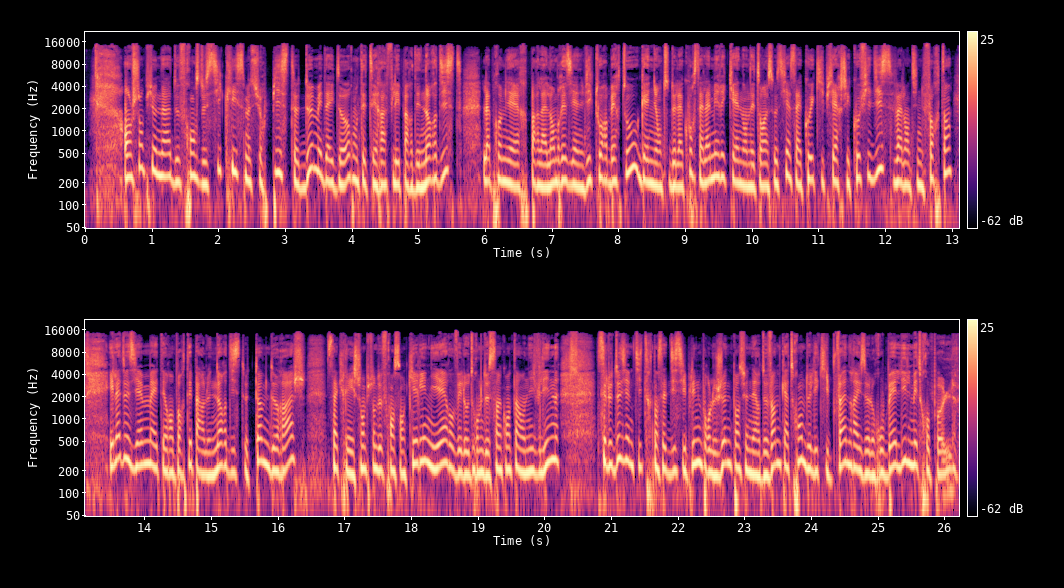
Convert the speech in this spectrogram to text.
En championnat de France de cyclisme sur piste, deux médailles d'or ont été raflées par des nordistes. La première par la lambrésienne Victoire Berthaud, gagnante de la course à l'américaine en étant associée à sa coéquipière chez Cofidis, Valentine Fortin. Et la deuxième a été remportée par le nordiste Tom Derache, sacré champion de France en Kérine hier au vélodrome de Saint-Quentin en Yvelines. C'est le deuxième titre dans cette discipline pour le jeune pensionnaire de 24 ans de l'équipe Van Rysel Roubaix Lille Métropole.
